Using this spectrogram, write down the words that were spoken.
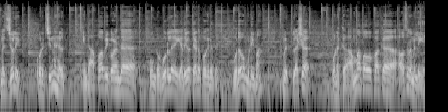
மிஸ் ஜூலி ஒரு சின்ன ஹெல்ப் இந்த அப்பாவி குழந்தை உங்க ஊர்ல எதையோ தேட போகிறது. உதவ முடியுமா? வித் பிளஷர் உனக்கு அம்மா அப்பாவை பார்க்க அவசரம் இல்லையே.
